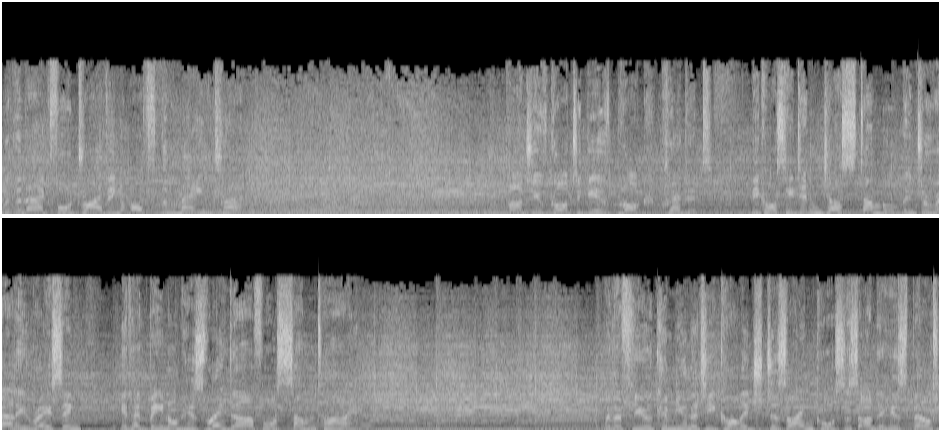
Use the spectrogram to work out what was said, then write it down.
with an knack for driving off the main track. But you've got to give Block credit, because he didn't just stumble into rally racing, it had been on his radar for some time. With a few community college design courses under his belt,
